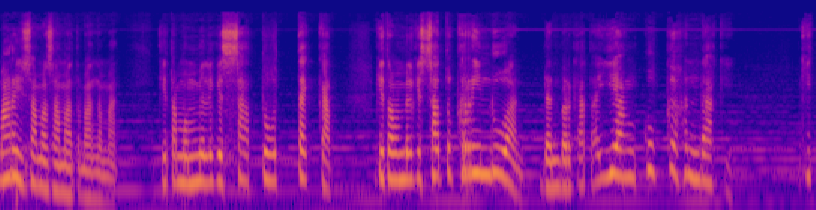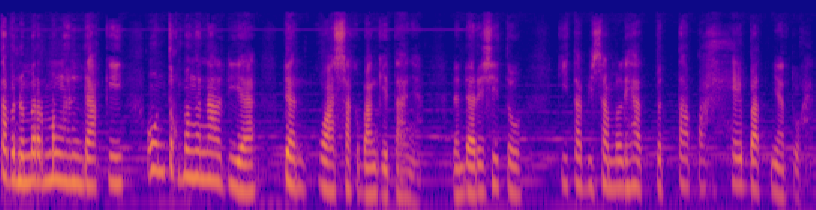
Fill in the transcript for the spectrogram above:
Mari sama-sama teman-teman, kita memiliki satu tekad, kita memiliki satu kerinduan dan berkata yang ku kehendaki. Kita benar-benar menghendaki untuk mengenal dia dan kuasa kebangkitannya. Dan dari situ kita bisa melihat betapa hebatnya Tuhan.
